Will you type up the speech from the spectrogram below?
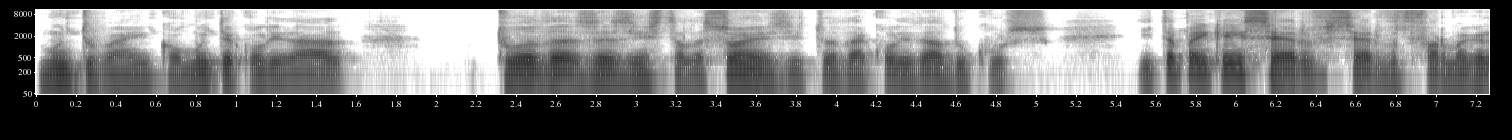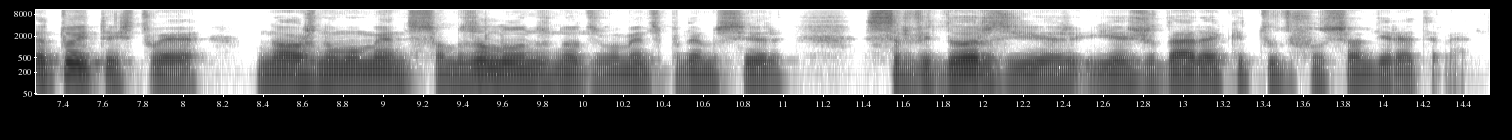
muito bem, com muita qualidade, todas as instalações e toda a qualidade do curso. E também quem serve, serve de forma gratuita, isto é, nós, no momento, somos alunos, noutros momentos, podemos ser servidores e, e ajudar a que tudo funcione diretamente.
